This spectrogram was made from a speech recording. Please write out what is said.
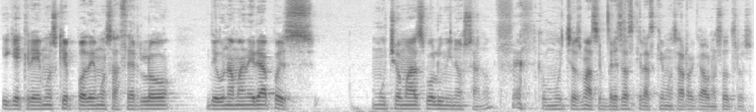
y que creemos que podemos hacerlo de una manera pues mucho más voluminosa, ¿no? con muchas más empresas que las que hemos arrancado nosotros.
